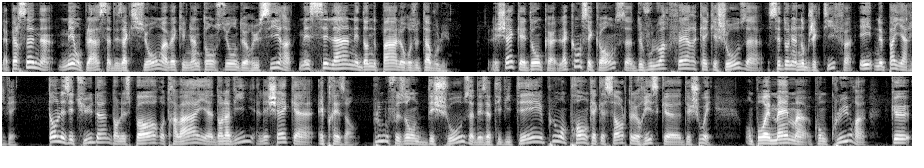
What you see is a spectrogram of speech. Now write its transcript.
La personne met en place des actions avec une intention de réussir, mais cela ne donne pas le résultat voulu. L'échec est donc la conséquence de vouloir faire quelque chose, se donner un objectif et ne pas y arriver. Dans les études, dans le sport, au travail, dans la vie, l'échec est présent plus nous faisons des choses, des activités, plus on prend en quelque sorte le risque d'échouer. On pourrait même conclure que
